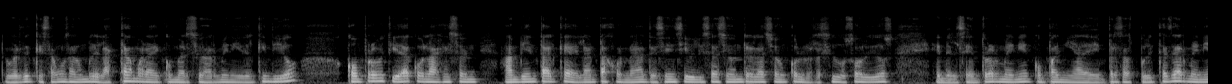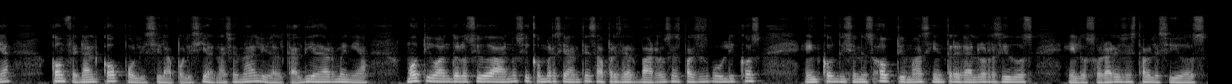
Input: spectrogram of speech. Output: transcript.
Recuerden que estamos a nombre de la Cámara de Comercio de Armenia y del Quindío, comprometida con la gestión ambiental que adelanta jornadas de sensibilización en relación con los residuos sólidos en el centro Armenia en compañía de empresas públicas de Armenia, con FENALCO, Policía, la Policía Nacional y la Alcaldía de Armenia, motivando a los ciudadanos y comerciantes a preservar los espacios públicos en condiciones óptimas y entregar los residuos en los horarios establecidos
